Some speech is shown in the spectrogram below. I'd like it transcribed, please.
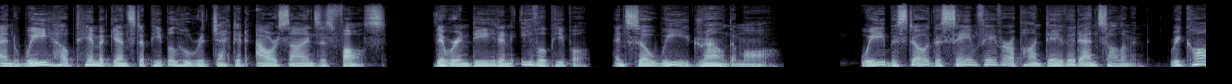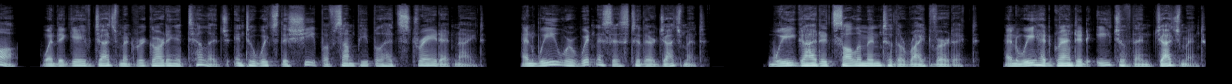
And we helped him against a people who rejected our signs as false. They were indeed an evil people, and so we drowned them all. We bestowed the same favor upon David and Solomon. Recall when they gave judgment regarding a tillage into which the sheep of some people had strayed at night, and we were witnesses to their judgment. We guided Solomon to the right verdict, and we had granted each of them judgment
